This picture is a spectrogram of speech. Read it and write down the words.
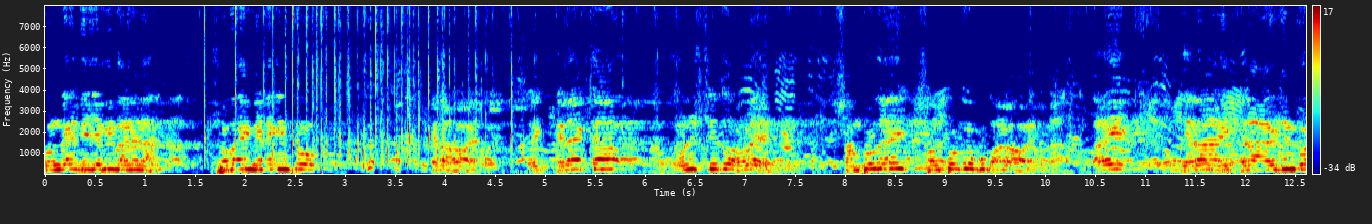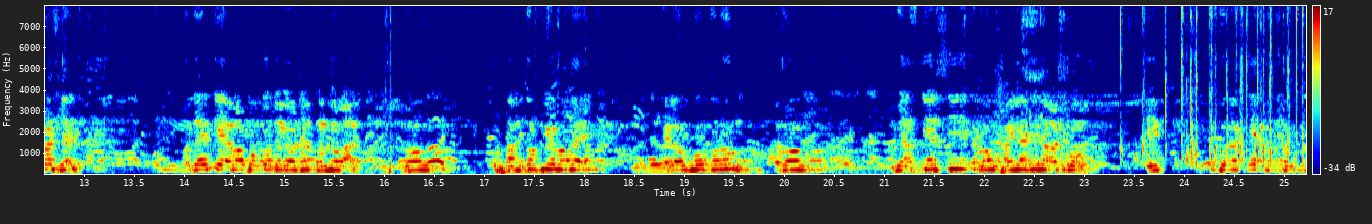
কংগ্রেস, বিজেপি মানে না, সবাই মিলে কিন্তু খেলা হয়। এই খেলা একটা অনুষ্ঠিত হলে সাম্প্রদায়িক সম্পর্ক খুব ভালো হয়। তাই যারা এই খেলা আয়োজন করেছেন ওদেরকে আমার পক্ষ থেকে অনেক ধন্যবাদ এবং শান্তপ্রিয়ভাবে খেলা উপভোগ করুন এবং আমি আজকে আসছি এবং ফাইনাল দিনে আসব। এই আমি সংক্ষিপ্ত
